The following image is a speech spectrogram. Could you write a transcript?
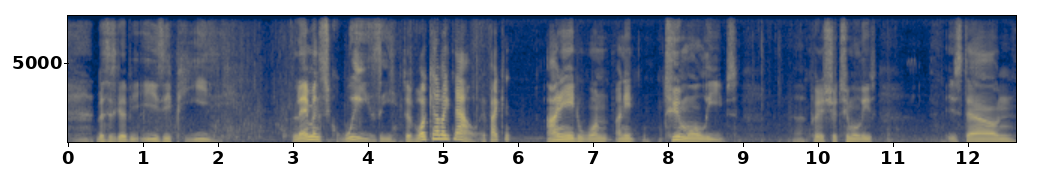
this is going to be easy peasy. Lemon squeezy. So what can I make now? If I can, I need one. I need two more leaves. I'm pretty sure two more leaves is down.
